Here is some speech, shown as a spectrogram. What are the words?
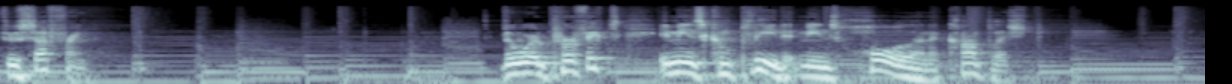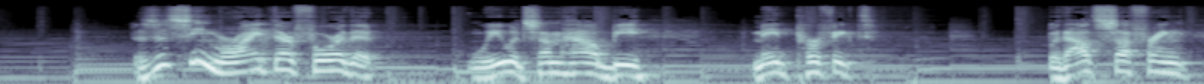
through suffering. The word perfect, it means complete, it means whole and accomplished. Does it seem right, therefore, that we would somehow be made perfect without suffering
